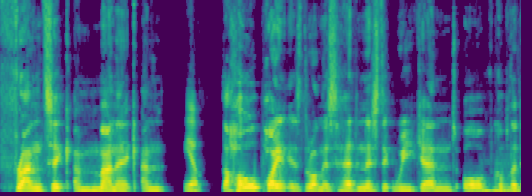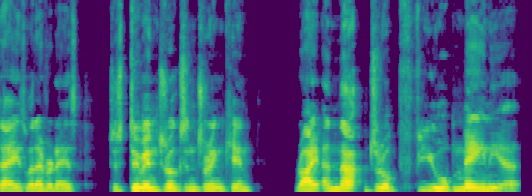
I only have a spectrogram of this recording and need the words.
frantic and manic, and Yep. the whole point is they're on this hedonistic weekend or Mm-hmm. couple of days, whatever it is, just doing drugs and drinking, right? And that drug fueled mania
